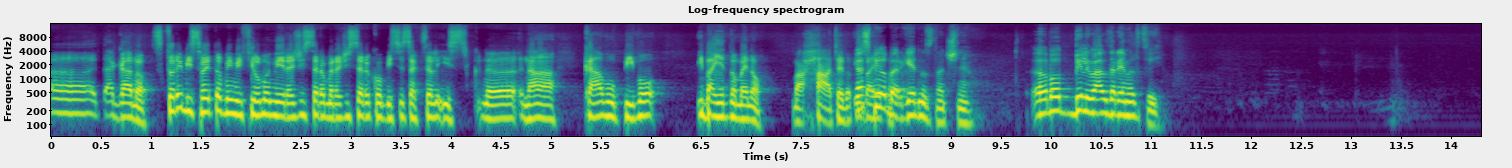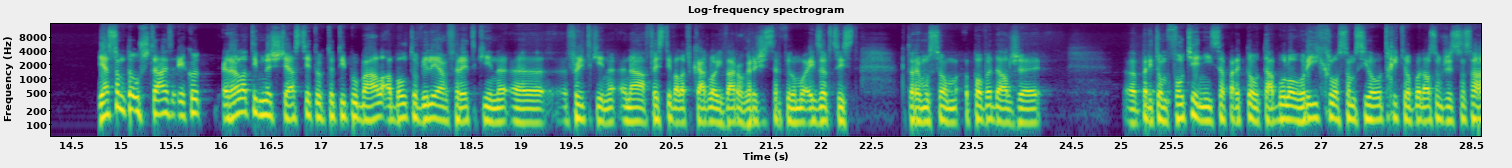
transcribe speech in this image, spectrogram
Uh, tak áno. S ktorými svetovými filmovými režisérom, režisérkou by ste sa chceli ísť na, na kávu, pivo? Iba jedno meno. Aha, to je Ja iba Spielberg, jednoznačne. Lebo Billy Wilder je mŕtvý. Ja som to už tá, ako relatívne šťastie tohto typu mal a bol to William Friedkin, uh, Friedkin na festivale v Karlových Varoch, režisér filmu Exorcist, ktorému som povedal, že eh, pri tom fotení sa pred tou tabulou rýchlo som si ho odchytil. Povedal som, že som sa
